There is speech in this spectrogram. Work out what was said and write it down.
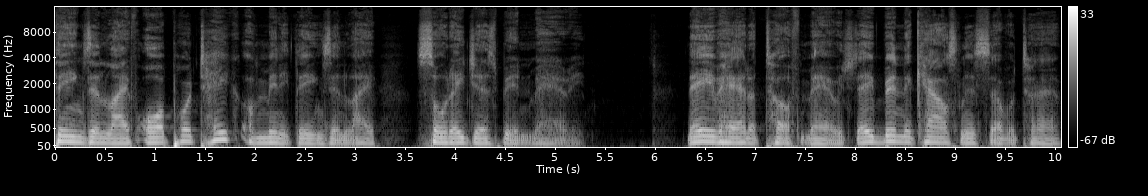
things in life or partake of many things in life. So they just been married. They've had a tough marriage. They've been to counseling several times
